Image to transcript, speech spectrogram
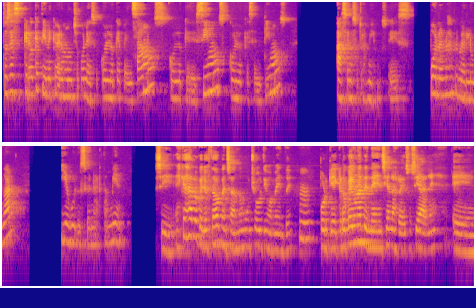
Entonces creo que tiene que ver mucho con eso, con lo que pensamos, con lo que decimos, con lo que sentimos hacia nosotros mismos. Es ponernos en primer lugar y evolucionar también. Sí, es que es algo que yo he estado pensando mucho últimamente, Mm, porque creo que hay una tendencia en las redes sociales eh,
